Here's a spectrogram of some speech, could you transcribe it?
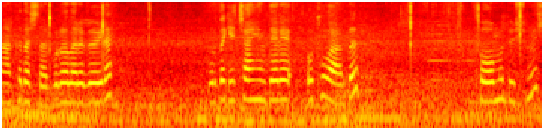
Bakın arkadaşlar buralara böyle. Burada geçen yıl dere otu vardı. Tohumu düşmüş.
